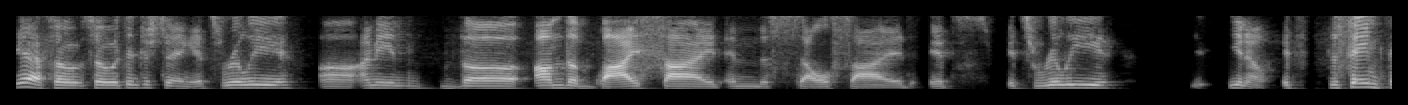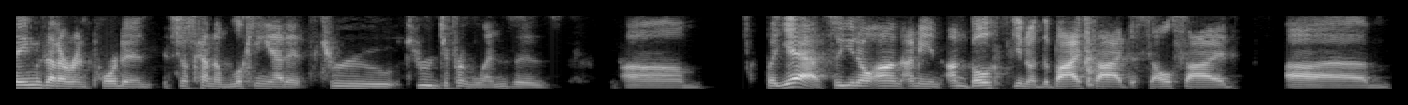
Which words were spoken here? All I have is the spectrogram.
Yeah, so so it's interesting. It's really, uh, I mean, the on the buy side and the sell side, it's it's really, you know, it's the same things that are important. It's just kind of looking at it through through different lenses. Um, but yeah, so you know, on I mean, on both, you know, the buy side, the sell side, um,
